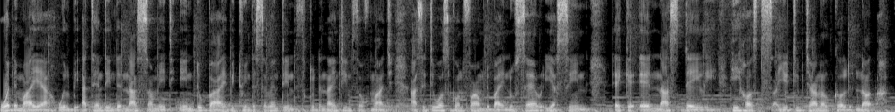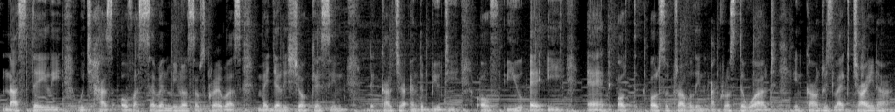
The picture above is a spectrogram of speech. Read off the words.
Wode Maya will be attending the NAS Summit in Dubai between the 17th to the 19th of March as it was confirmed by Nuseir Yassin aka Nas Daily. He hosts a YouTube channel called Nas Daily which has over 7 million subscribers majorly showcasing the culture and the beauty of UAE and also traveling across the world in countries like China,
